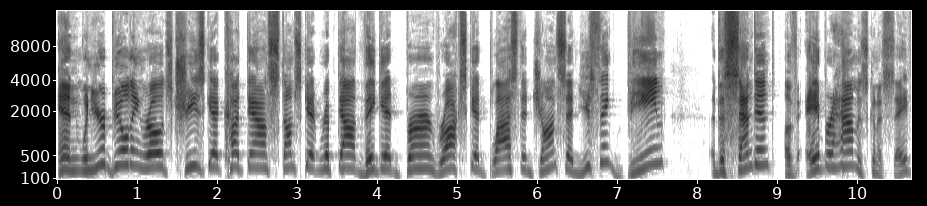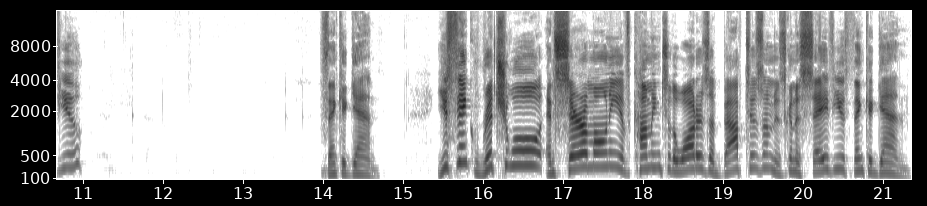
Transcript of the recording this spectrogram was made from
And when you're building roads, trees get cut down, stumps get ripped out, they get burned, rocks get blasted. John said, You think being a descendant of Abraham is going to save you? Think again. You think ritual and ceremony of coming to the waters of baptism is going to save you? Think again.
